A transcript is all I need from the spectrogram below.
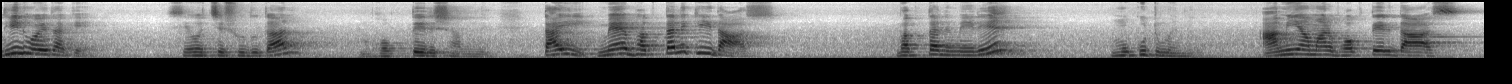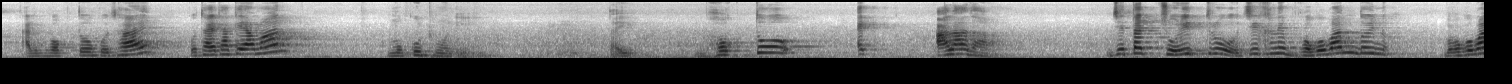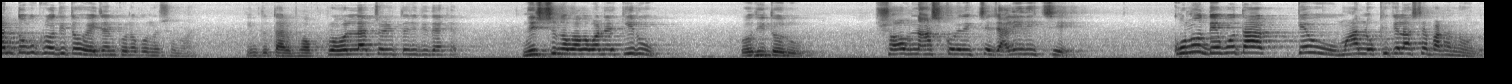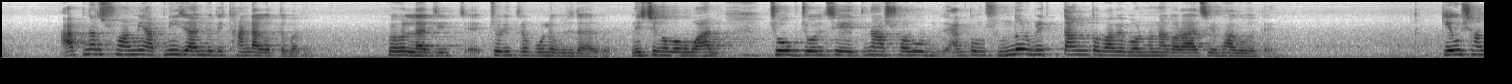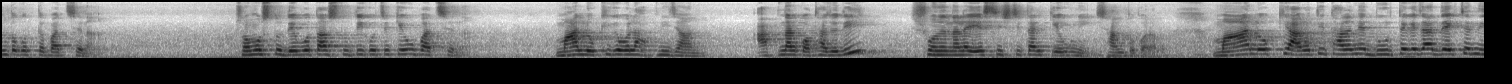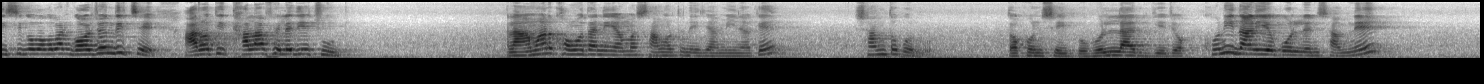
অধীন হয়ে থাকে। সে হচ্ছে শুধু তার ভক্তের সামনে। তাই মে ভক্তন কি দাস? ভক্তন মেরে মুকুটমণি আমি আমার ভক্তের দাস। আর ভক্ত কোথায়? কোথায় থাকে আমার? মুকুটমণি তাই ভক্ত এক আলাদা। যে তার চরিত্র, যেখানে ভগবান দৈন ভগবান তবু ক্রোধিত হয়ে যান কোনো কোনো সময়। কিন্তু তার ভক প্রহ্লাদ চরিত্র যদি দেখেন নৃসিংহ ভগবানের কী রূপ? ক্রোধিত রূপ। সব নাশ করে দিচ্ছে, জ্বালিয়ে দিচ্ছে। কোনো দেবতা কেউ মা লক্ষ্মীকে লাস্টে পাঠানো হলো। আপনার স্বামী আপনি যান যদি ঠান্ডা করতে পারেন। প্রহ্লাদজির চরিত্র পড়লে বুঝতে পারবে নৃসিংহ ভগবান, চোখ জ্বলছে, তিনার স্বরূপ একদম সুন্দর বৃত্তান্তভাবে বর্ণনা করা আছে ভাগবতে। কেউ শান্ত করতে পারছে না। সমস্ত দেবতা স্তুতি করছে, কেউ পাচ্ছে না। মা লক্ষ্মীকে বলে, আপনি যান। আপনার কথা যদি শোনে নালে এর সৃষ্টি তার কেউ নেই, শান্ত করাবো। মা লক্ষ্মী আরতির থালা নিয়ে দূর থেকে যা দেখছে, নৃসিংহ ভগবান গর্জন দিচ্ছে, আরতির থালা ফেলে দিয়ে চুট আর আমার ক্ষমতা নেই, আমার সামর্থ্য নেই যে আমি এনাকে শান্ত করব। তখন সেই প্রহ্লাদ গিয়ে যখনই দাঁড়িয়ে পড়লেন সামনে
